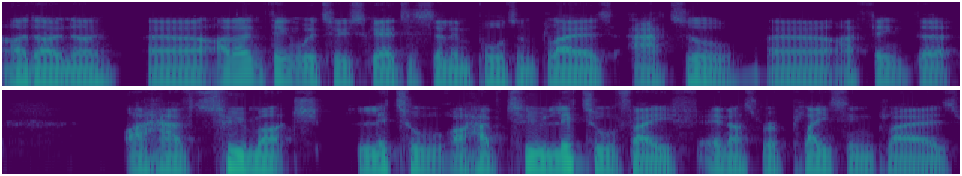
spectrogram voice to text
I don't know. Uh, I don't think we're too scared to sell important players at all. Uh, I think that I have too much little, I have too little faith in us replacing players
